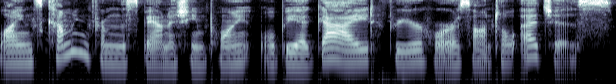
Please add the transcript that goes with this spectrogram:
Lines coming from this vanishing point will be a guide for your horizontal edges.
